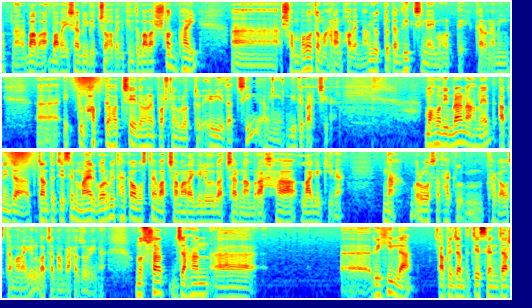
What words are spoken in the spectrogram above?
আপনার বাবা বাবা হিসাবে বিবেচ্য হবেন, কিন্তু বাবার সৎ ভাই সম্ভবত মাহারাম হবেন না। আমি উত্তরটা দিচ্ছি না এই মুহূর্তে, কারণ আমি একটু ভাবতে হচ্ছে এই ধরনের প্রশ্নগুলো উত্তর এড়িয়ে যাচ্ছি, আমি দিতে পারছি না। মোহাম্মদ ইমরান আহমেদ, আপনি যা জানতে চেয়েছেন, মায়ের গর্ভে থাকা অবস্থায় বাচ্চা মারা গেলে ওই বাচ্চার নাম রাখা লাগে কি না? না, গর্ভাবস্থা থাক, থাকা অবস্থায় মারা গেলে বাচ্চার নাম রাখা জরুরি না। নুসরাত জাহান রিহিলা, আপনি জানতে চেয়েছেন, যার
